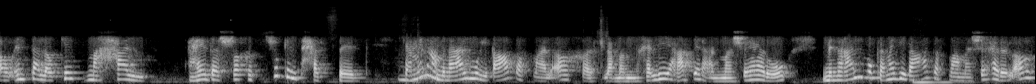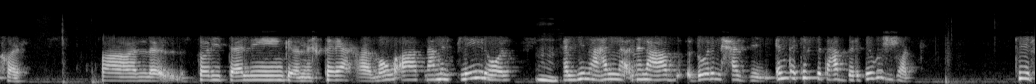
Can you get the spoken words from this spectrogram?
أو أنت لو كنت محل هذا الشخص شو كنت حسيت؟ كمان عم نعلمه يتعاطف مع الآخر لما بنخليه يعبر عن مشاعره بنعلمه كمان يتعاطف مع مشاعر الآخر. فال storytelling نخترع موقف نعمل play role خلينا هلأ نلعب دور الحزين. انت كيف بتعبر بوجهك؟ كيف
